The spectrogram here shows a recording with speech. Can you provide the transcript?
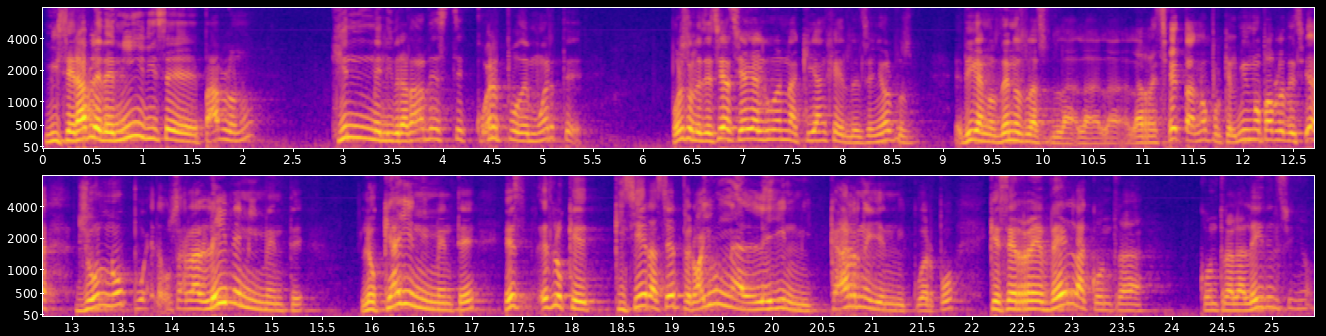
miserable de mí, dice Pablo, ¿no? ¿Quién me librará de este cuerpo de muerte? Por eso les decía, si hay algún aquí ángel del Señor, pues díganos, denos la, la- la- receta, ¿no? Porque el mismo Pablo decía, yo no puedo, o sea, la ley de mi mente, lo que hay en mi mente es, es lo que quisiera hacer, pero hay una ley en mi carne y en mi cuerpo que se revela contra, contra la ley del Señor.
